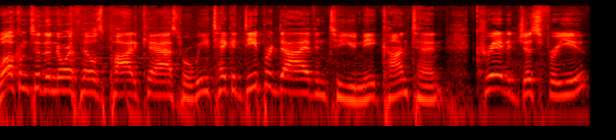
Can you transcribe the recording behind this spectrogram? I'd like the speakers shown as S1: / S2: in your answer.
S1: Welcome to the North Hills Podcast, where we take a deeper dive into unique content created just for you.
